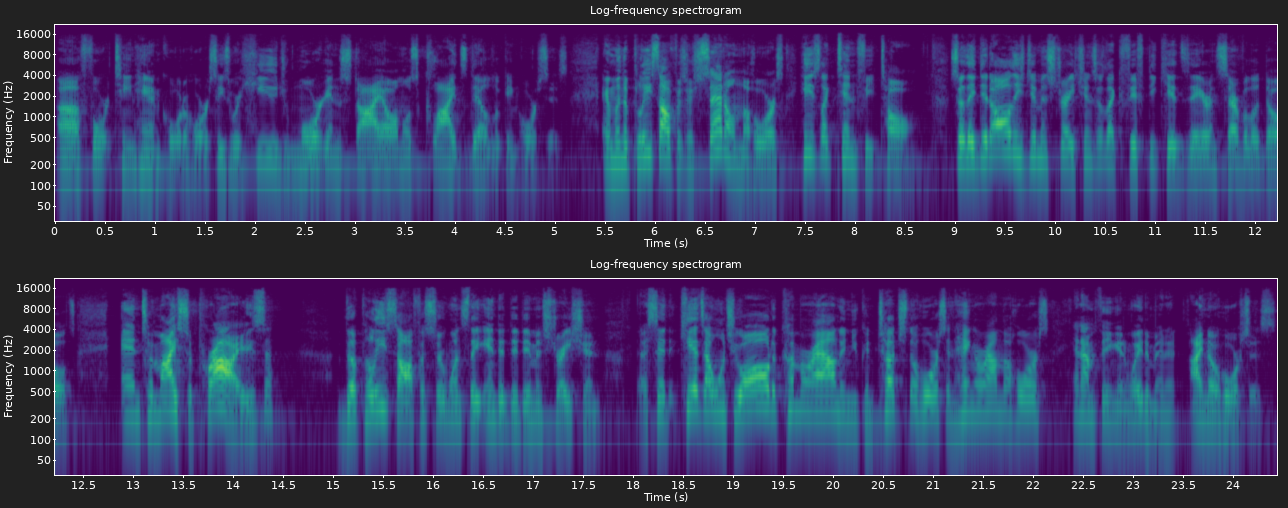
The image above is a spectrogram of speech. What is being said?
14 uh, hand quarter horse. These were huge morgan style almost clydesdale looking horses. And when the police officer sat on the horse he's like 10 feet tall so they did all these demonstrations there's like 50 kids there and several adults and to my surprise the police officer, once they ended the demonstration, uh, said, Kids, I want you all to come around and you can touch the horse and hang around the horse. And I'm thinking, wait a minute, I know horses.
